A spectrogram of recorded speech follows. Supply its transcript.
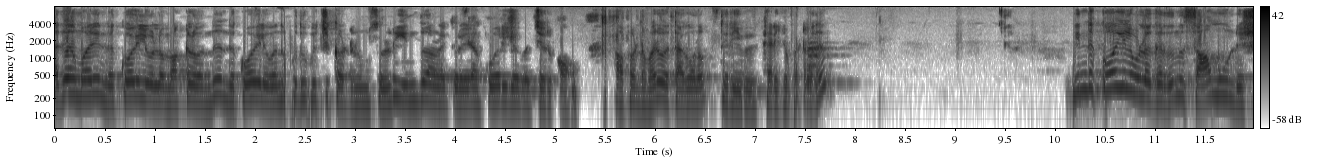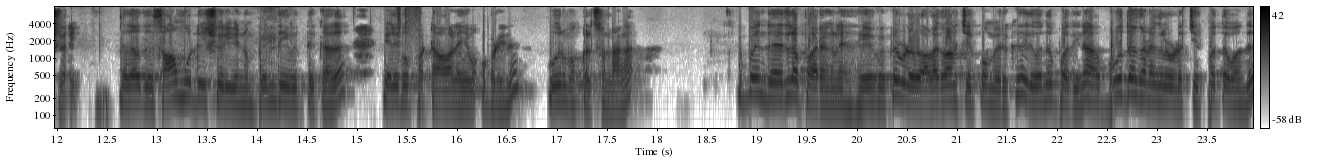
அதே மாதிரி இந்த கோயில் உள்ள மக்கள் வந்து இந்த கோயிலை வந்து புதுப்பிச்சு கட்டணும்னு சொல்லிட்டு இந்து அறநிலைத்துறையிடம் கோரிக்கை வச்சுருக்கோம். அப்படின்ற மாதிரி ஒரு தகவலும் தெரிய கிடைக்கப்பட்டது. இந்த கோயில் உலகிறது வந்து சாமுண்டீஸ்வரி. அதாவது சாமுண்டீஸ்வரி என்னும் பெண் தெய்வத்துக்காக எழுப்பப்பட்ட ஆலயம் அப்படின்னு ஊர் மக்கள் சொன்னாங்க. இப்போ இந்த இதில் பாருங்களேன். எப்பேற்பட்ட ஒரு அழகான சிற்பம் இருக்குது இது வந்து பார்த்தீங்கன்னா பூதகணங்களோட சிற்பத்தை வந்து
